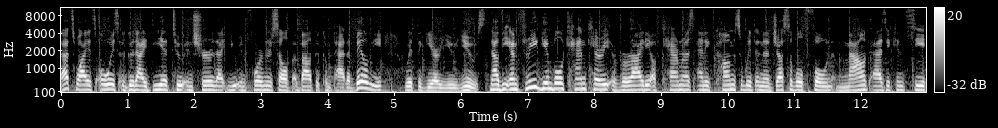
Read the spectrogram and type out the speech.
That's why it's always a good idea to ensure that you inform yourself about the compatibility with the gear you use. Now, the M3 gimbal can carry a variety of cameras and it comes with an adjustable phone mount, as you can see,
